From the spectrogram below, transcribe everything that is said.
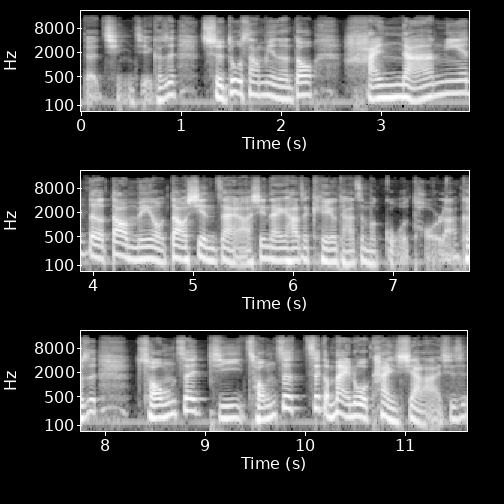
的情节，可是尺度上面呢都还拿捏得到没有到现在啊，现在他在 KO 他这么过头啦。可是从这集从这这个脉络看下来，其实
